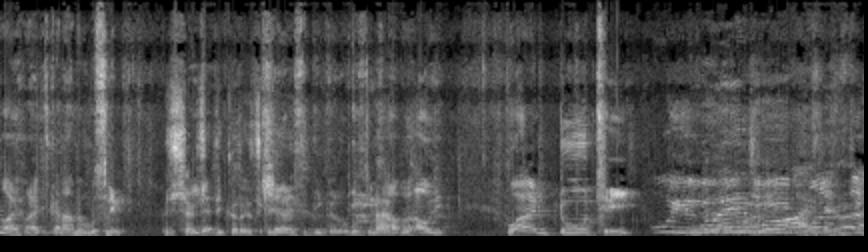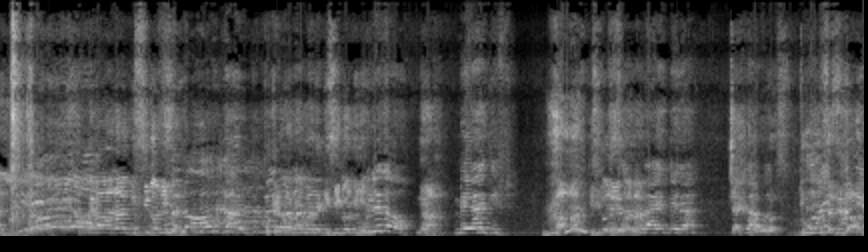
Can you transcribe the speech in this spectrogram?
हाय हाय इसका नाम है मुस्लिम। शर्ट सीधी करो इसकी। शर्ट सीधी करो मुस्लिम साहब आओ जी। वन टू थ्री पकड़ाना किसी को नहीं मैंने। पकड़ाना मैंने किसी को नहीं मुझे दो। ना। मेरा गिफ्ट हाँ किसी को नहीं सरप्राइज़ मेरा। चेक करो बस। दूर से दिखा दो।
